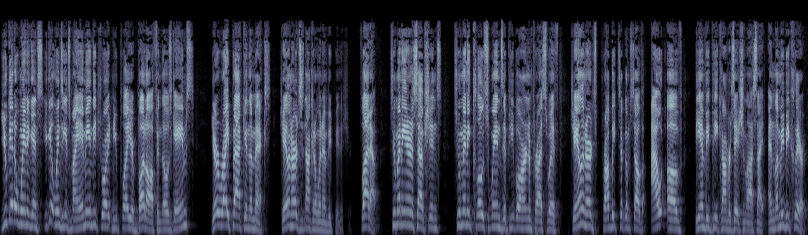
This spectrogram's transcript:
You get a win against. You get wins against Miami and Detroit, and you play your butt off in those games. You're right back in the mix. Jalen Hurts is not going to win MVP this year, flat out. Too many interceptions, too many close wins that people aren't impressed with. Jalen Hurts probably took himself out of the MVP conversation last night. And let me be clear.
